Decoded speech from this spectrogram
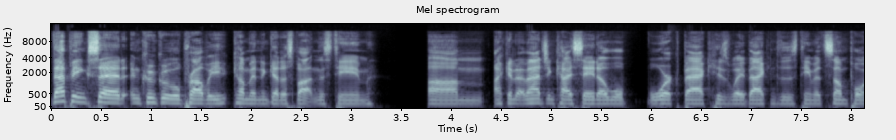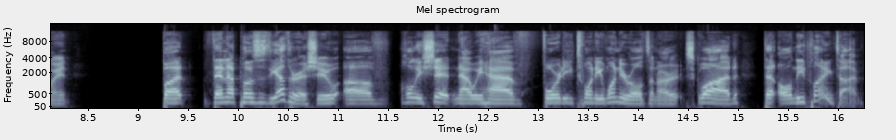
That being said Nkunku will probably come in and get a spot in this team um, I can imagine Caicedo will work back his way back into this team at some point. But then that poses the other issue of holy shit, now we have 40, 21 year olds in our squad that all need playing time.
